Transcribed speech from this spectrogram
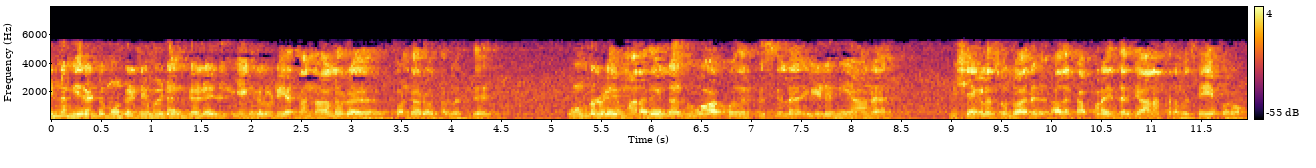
இன்னும் இரண்டு மூன்று நிமிடங்களில் எங்களுடைய தன்னார்வ தொண்டர் ஒருத்தர் வந்து உங்களுடைய மனதை லகுவாக்குவதற்கு சில எளிமையான விஷயங்களை சொல்வார். அதற்கப்புறம் இந்த தியானத்தை நம்ம செய்ய போகிறோம்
